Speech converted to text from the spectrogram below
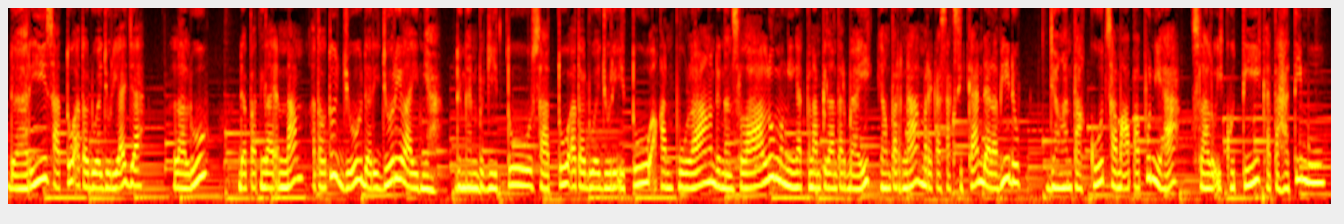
dari satu atau dua juri aja. Lalu dapat nilai 6 atau 7 dari juri lainnya. Dengan begitu, satu atau dua juri itu akan pulang dengan selalu mengingat penampilan terbaik yang pernah mereka saksikan dalam hidup. Jangan takut sama apa pun ya, selalu ikuti kata hatimu.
